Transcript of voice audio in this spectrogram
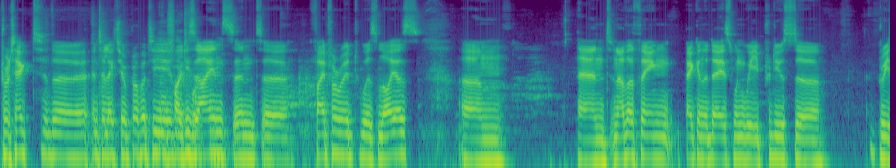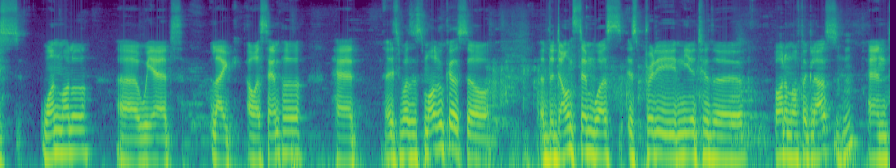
protect the intellectual property, And the fight for it. designs, and uh, fight for it with lawyers. Um, and another thing, back in the days when we produced the Breeze One model, uh, we had like our sample had it was a small hookah, so the down stem was is pretty near to the bottom of the glass, and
